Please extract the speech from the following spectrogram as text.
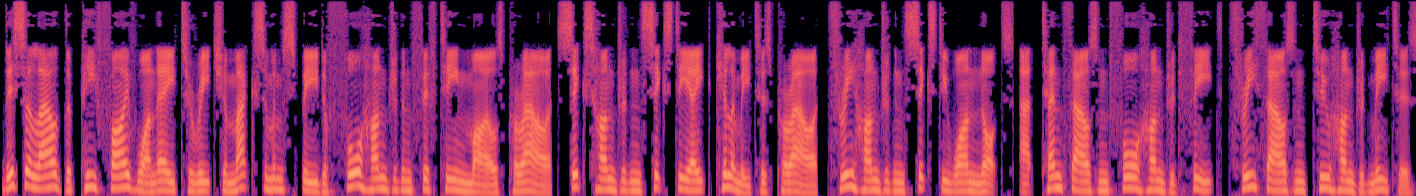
This allowed the P-51A to reach a maximum speed of 415 miles per hour, 668 kilometers per hour, 361 knots at 10,400 feet, 3,200 meters,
